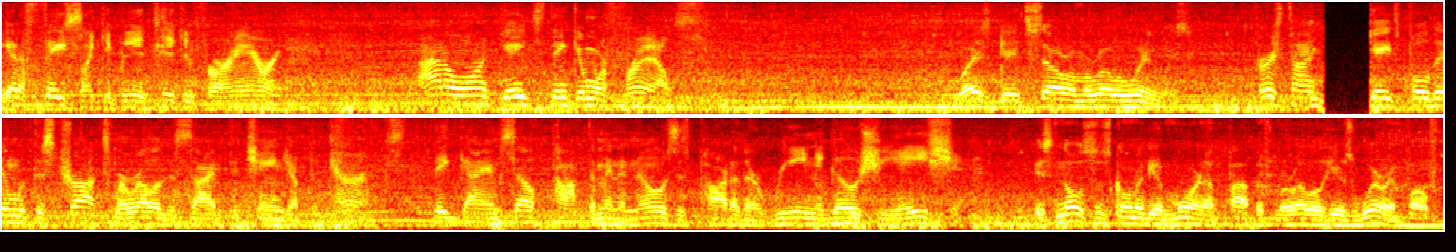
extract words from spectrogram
you had a face like you're being taken for an airing. I don't want Gates thinking we're frails. Why is Gates sour on Morello anyways? First time Gates pulled in with his trucks, Morello decided to change up the terms. The big guy himself popped him in the nose as part of their renegotiation. His nose is gonna get more than a pop if Morello hears we're involved.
